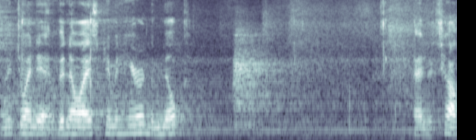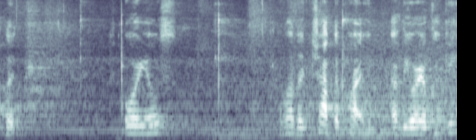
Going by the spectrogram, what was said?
I'm enjoying the vanilla ice cream in here, the milk, and the chocolate Oreos. Well, the chocolate part of the Oreo cookie,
